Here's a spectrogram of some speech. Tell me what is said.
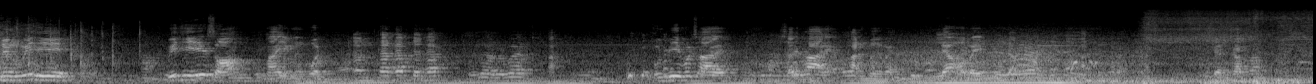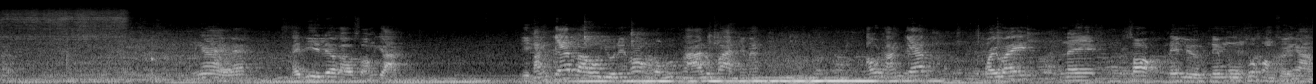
หนึ่งวิธี วิธีที่สองมาอีกหนึ่งคนท่านครับเชิญครับอะคุณพี่ผู้ชายใช้ผ้าเนี้ยพันมือไปแล้วเอาไปคุมดับพันมือเข้าไปเชิญครับ ง่ายไหม ให้พี่เลือกเอาสองอย่าง อีกถังแก๊สเราอยู่ในห้องของลูกค้าลูกบ้านใช่ไหมเอาถังแก๊สไว้ไว้ในซอกในหลืบในมุมเพื่อความสวยงาม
